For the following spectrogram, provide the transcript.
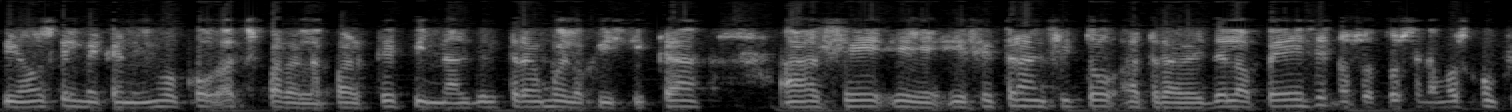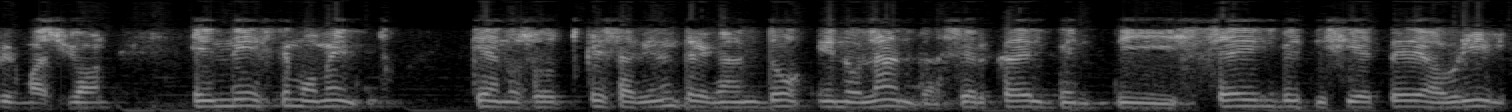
digamos que el mecanismo COVAX para la parte final del tramo de logística hace eh, ese tránsito a través de la OPS. Nosotros tenemos confirmación en este momento que a nosotros que estarían entregando en Holanda cerca del 26, 27 de abril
